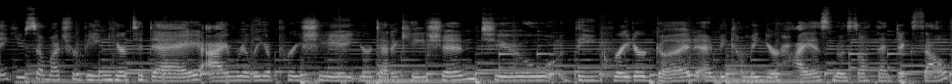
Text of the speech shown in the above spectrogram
Thank you so much for being here today. I really appreciate your dedication to the greater good and becoming your highest, most authentic self.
